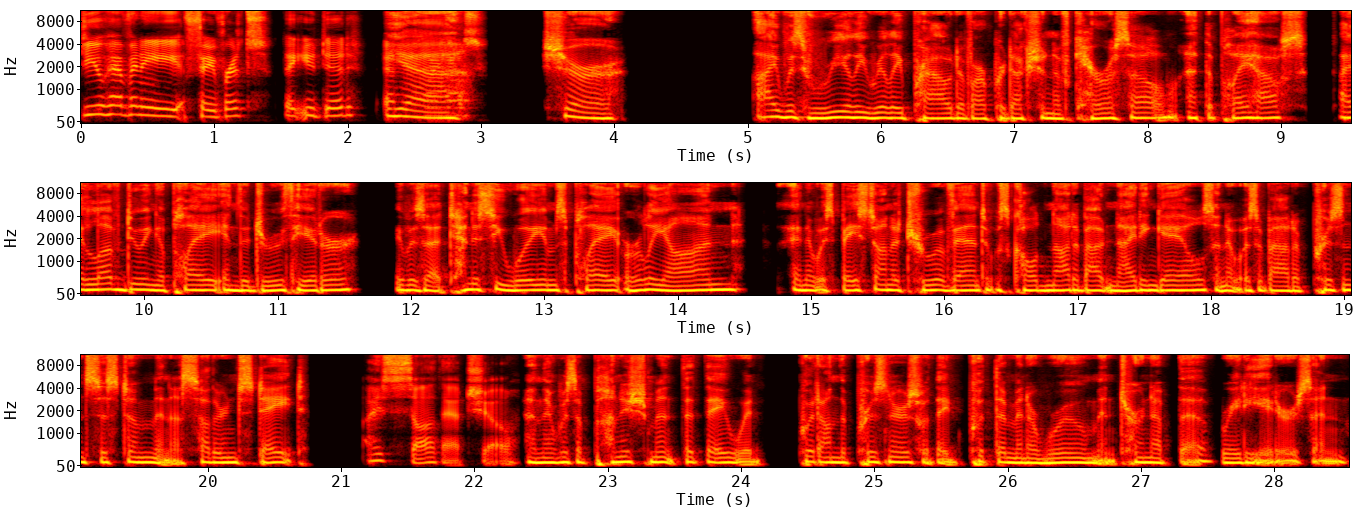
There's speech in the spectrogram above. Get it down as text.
Do you have any favorites that you did? yeah, sure. I was really, really proud of our production of Carousel at the Playhouse. I loved doing a play in the Drew Theater. It was a Tennessee Williams play early on, and it was based on a true event. It was called Not About Nightingales, and it was about a prison system in a southern state. I saw that show. And there was a punishment that they would put on the prisoners where they'd put them in a room and turn up the radiators and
